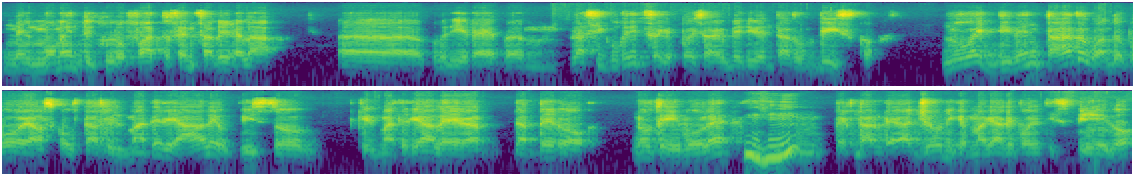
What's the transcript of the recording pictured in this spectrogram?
nel momento in cui l'ho fatto, senza avere la, come dire, ehm, la sicurezza che poi sarebbe diventato un disco lo è diventato quando poi ho ascoltato il materiale, ho visto che il materiale era davvero notevole, mm-hmm. per tante ragioni che magari poi ti spiego,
